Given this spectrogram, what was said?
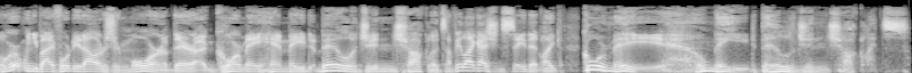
Or when you buy $40 or more of their uh, gourmet handmade Belgian chocolates. I feel like I should say that like gourmet homemade Belgian chocolates.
